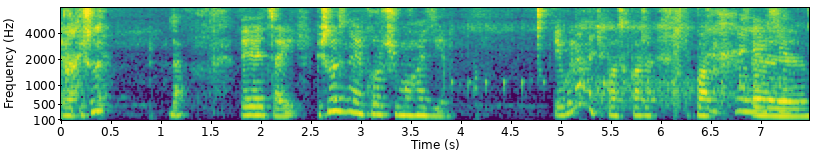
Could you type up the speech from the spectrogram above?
е, пішли, да, е, цей, пішли з нею, коротше, в магазин. І вона, типа, скаже, типа, е,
